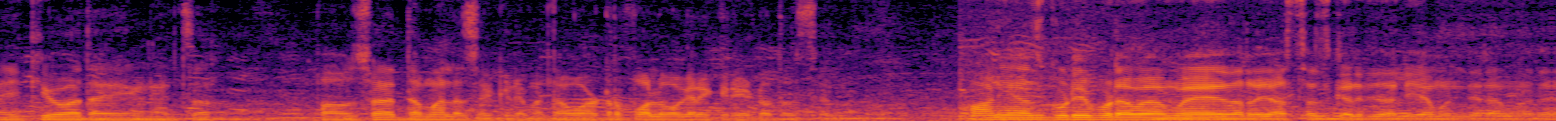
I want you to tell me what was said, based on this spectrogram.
ऐकिवत आहे येण्याचं. पावसाळ्यात धमाल असं इकडे म्हणजे वॉटरफॉल वगैरे क्रिएट होत असेल. आणि आज गुढीपाडव्यामुळे जरा जास्तच गर्दी झाली आहे मंदिरामध्ये.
